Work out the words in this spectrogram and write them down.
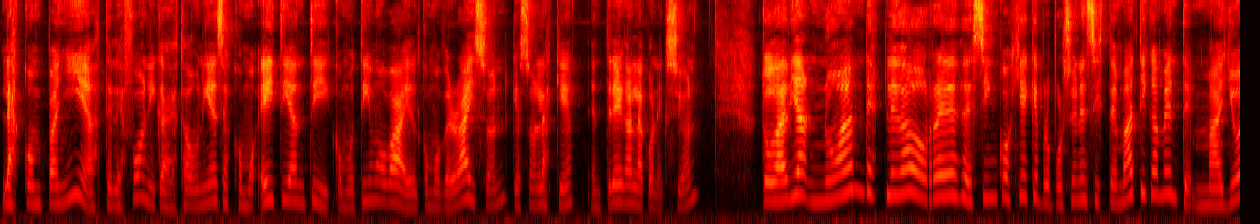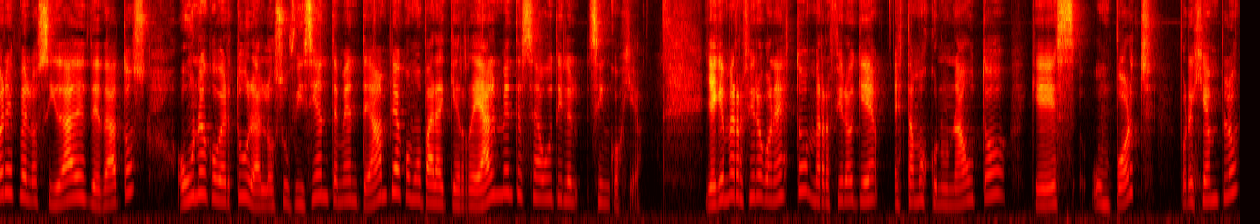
las compañías telefónicas estadounidenses como ATT, como T-Mobile, como Verizon, que son las que entregan la conexión, todavía no han desplegado redes de 5G que proporcionen sistemáticamente mayores velocidades de datos o una cobertura lo suficientemente amplia como para que realmente sea útil el 5G. ¿Y a qué me refiero con esto? Me refiero a que estamos con un auto que es un Porsche, por ejemplo,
